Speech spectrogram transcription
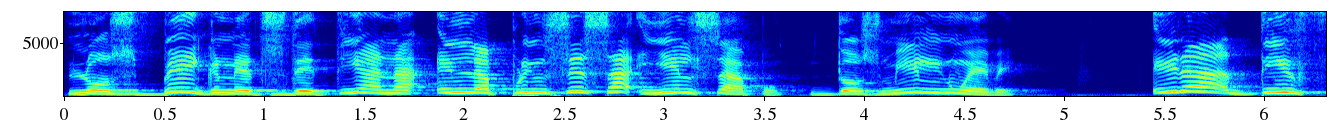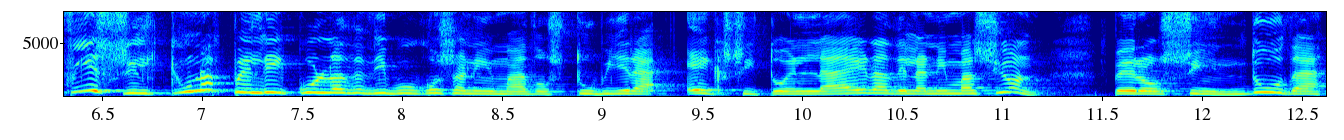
Los Bagnets de Tiana en La Princesa y el Sapo, 2009. Era difícil que una película de dibujos animados tuviera éxito en la era de la animación, pero sin duda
